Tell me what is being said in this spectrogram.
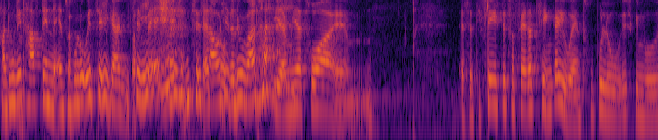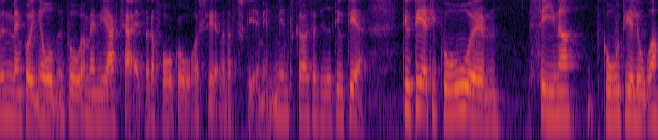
Har du lidt haft en antropologisk tilgang til, øh, til Saudi, tror, da du var der? Jamen, jeg tror... Øh, altså, de fleste forfatter tænker jo antropologisk i måden, man går ind i rummet på, og man jagter alt, hvad der foregår, og ser, hvad der sker mellem mennesker osv. Det er jo der, det er jo der de gode øh, scener, gode dialoger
